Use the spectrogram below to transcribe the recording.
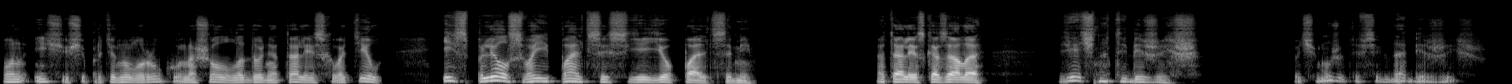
Он ищуще протянул руку, нашел ладонь от талии, схватил и сплел свои пальцы с ее пальцами. Аталия сказала, «Вечно ты бежишь. Почему же ты всегда бежишь?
